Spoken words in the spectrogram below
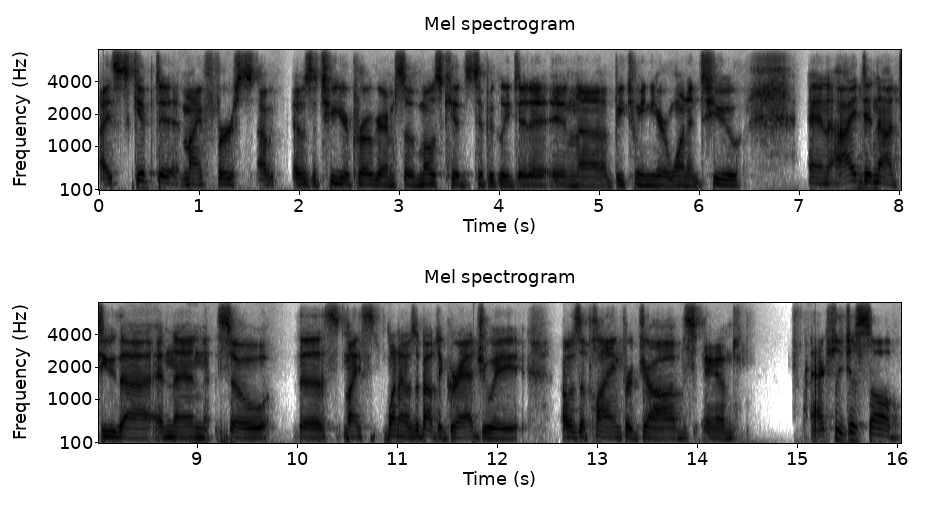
I skipped it my first. It was a two year program, so most kids typically did it in uh, between year one and two, and I did not do that. And then so the my when I was about to graduate, I was applying for jobs, and I actually just saw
